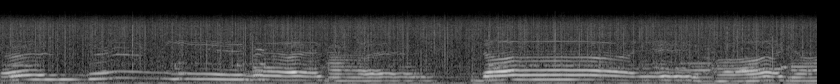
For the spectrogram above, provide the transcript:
Öldüm yine dahi hayat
